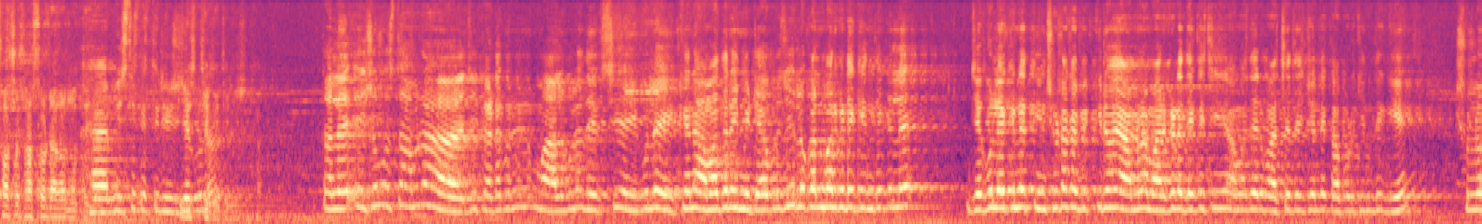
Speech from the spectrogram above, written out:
ছশো সাতশো টাকার মধ্যে হ্যাঁ বিশ থেকে তিরিশ থেকে তিরিশ হ্যাঁ। তাহলে এই সমস্ত আমরা যে ক্যাটাগরির মালগুলো দেখছি এইগুলো এখানে আমাদের এই মিডিয়াপুর যে লোকাল মার্কেটে কিনতে গেলে যেগুলো এখানে তিনশো টাকা বিক্রি হয় আমরা মার্কেটে দেখেছি আমাদের বাচ্চাদের জন্য কাপড় কিনতে গিয়ে। ষোলো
